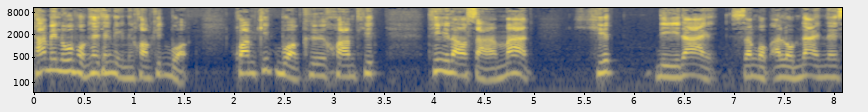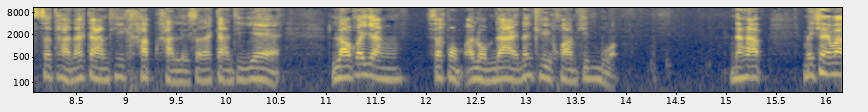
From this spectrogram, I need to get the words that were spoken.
ถ้าไม่รู้ผมใช้เทคนิคในความคิดบวก ความคิดบวกคือความคิดที่เราสามารถคิดดีได้สงบอารมณ์ได้ในสถานการณ์ที่ขับขันหรือสถานการณ์ที่แย่ เราก็ยังสงบอารมณ์ได้นั่นคือความคิดบวกนะครับ ไม่ใช่ว่า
